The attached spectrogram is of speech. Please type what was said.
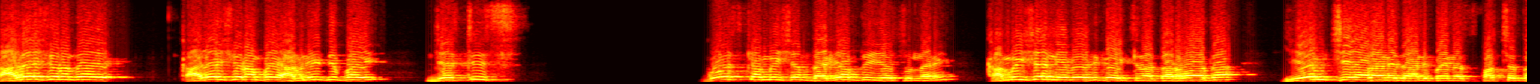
కాళేశ్వరంపై కాళేశ్వరంపై అవినీతిపై జస్టిస్ గోస్ కమిషన్ దర్యాప్తు చేస్తుందని కమిషన్ నివేదిక ఇచ్చిన తర్వాత ఏం చేయాలనే దానిపైన స్పష్టత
